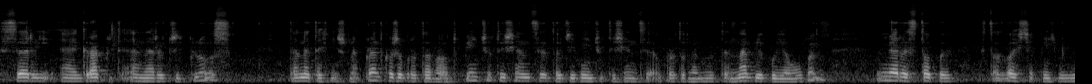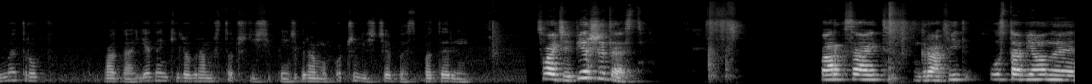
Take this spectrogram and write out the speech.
serii e, Grafit Energy Plus. Dane techniczne. Prędkość obrotowa od 5000 do 9000 obrotów na minutę na biegu jałowym. Wymiary stopy 125 mm. Waga 1 kg 135 g. Oczywiście bez baterii. Słuchajcie, pierwszy test. Parkside Grafit ustawiony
